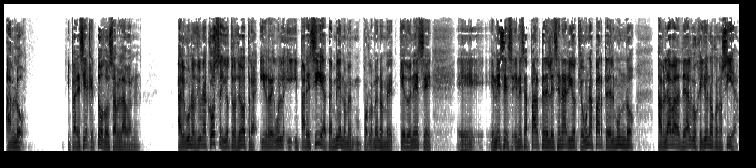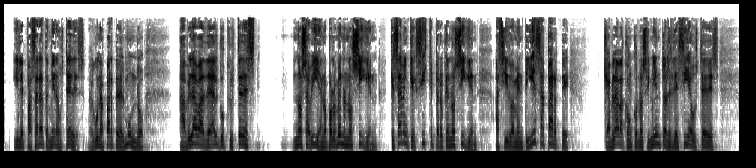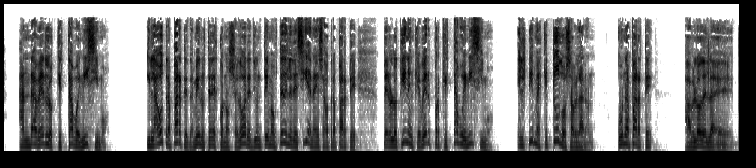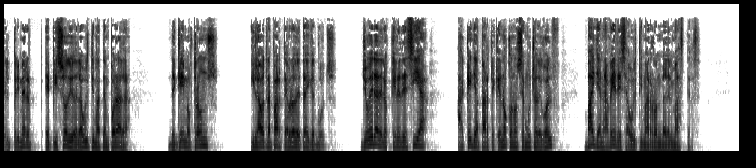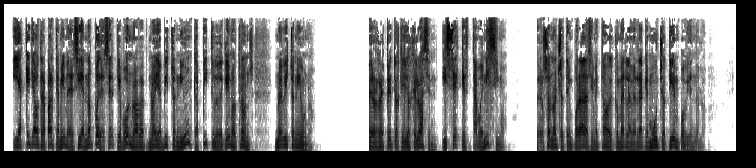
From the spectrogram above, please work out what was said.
habló. Y parecía que todos hablaban algunos de una cosa y otros de otra. Y, y, parecía también, o por lo menos me quedo en ese, eh, en ese, en esa parte del escenario, que una parte del mundo hablaba de algo que yo no conocía. Y le pasará también a ustedes. Alguna parte del mundo hablaba de algo que ustedes no sabían, o por lo menos no siguen, que saben que existe, pero que no siguen asiduamente. Y esa parte que hablaba con conocimiento les decía a ustedes, anda a ver lo que está buenísimo y la otra parte también, ustedes conocedores de un tema, ustedes le decían a esa otra parte, pero lo tienen que ver porque está buenísimo. El tema es que todos hablaron. Una parte habló del eh, primer episodio de la última temporada de Game of Thrones y la otra parte habló de Tiger Woods. Yo era de los que le decía a aquella parte que no conoce mucho de golf, vayan a ver esa última ronda del Masters. Y aquella otra parte a mí me decía, no puede ser que vos no, no hayas visto ni un capítulo de Game of Thrones. No he visto ni uno. Pero respeto a aquellos que lo hacen. Y sé que está buenísimo. Pero son ocho temporadas y me tengo que comer la verdad que mucho tiempo viéndolo.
